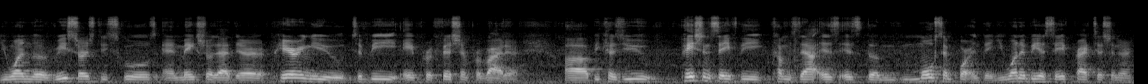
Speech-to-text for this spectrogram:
you want to research these schools and make sure that they're preparing you to be a proficient provider. Uh, because you patient safety comes down is, is the most important thing. You want to be a safe practitioner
